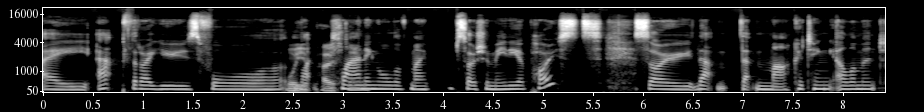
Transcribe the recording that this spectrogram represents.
a app that I use for All like planning all of my social media posts. So that that marketing element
